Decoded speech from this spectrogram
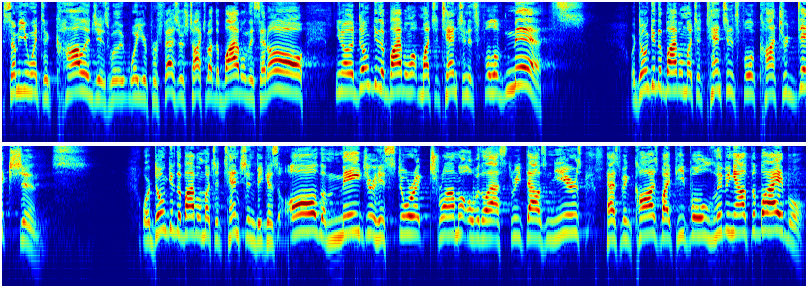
Some of you went to colleges where, where your professors talked about the Bible and they said, oh, you know, don't give the Bible much attention, it's full of myths. Or don't give the Bible much attention, it's full of contradictions. Or don't give the Bible much attention because all the major historic trauma over the last 3,000 years has been caused by people living out the Bible.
